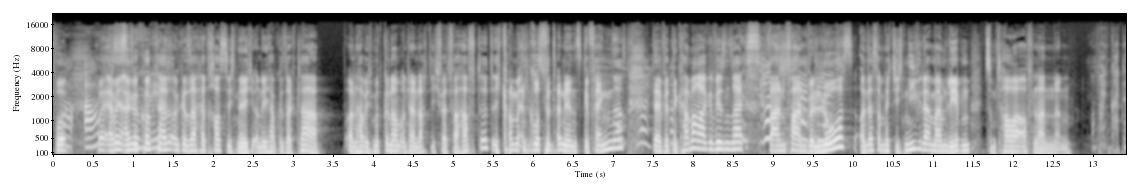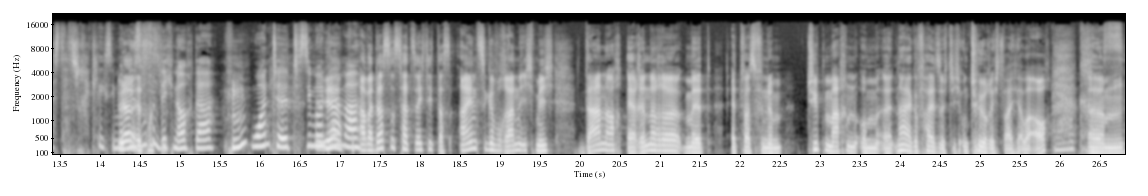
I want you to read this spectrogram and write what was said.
wo, wo er mich angeguckt hat und gesagt hat, traust dich nicht. Und ich habe gesagt, klar, und habe ich mitgenommen und dann dachte ich, ich werde verhaftet. Ich komme in Großbritannien ins Gefängnis. Der wird eine Kamera gewesen sein. Wann fahren wir los? Und deshalb möchte ich nie wieder in meinem Leben zum Tower of London. Oh mein Gott, ist das schrecklich, Simon. Ja, es suchen dich noch da. Wanted, Simon Ja, Dömer. aber das ist tatsächlich das Einzige, woran ich mich da noch erinnere, mit etwas für einem Typen machen, um, äh, naja, gefallsüchtig und töricht war ich aber auch. Ja, krass. Ähm,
